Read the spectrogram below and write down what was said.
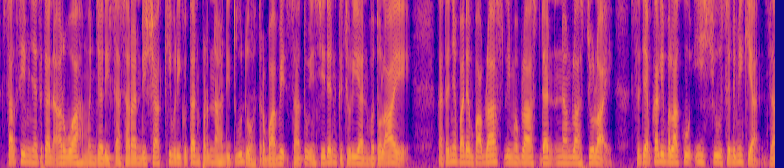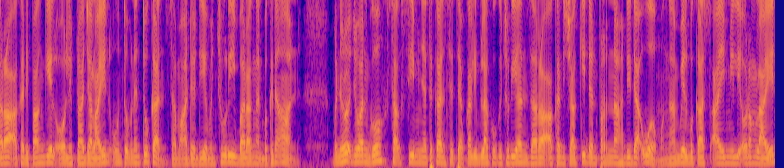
saksi menyatakan arwah menjadi sasaran disyaki berikutan pernah dituduh terbabit satu insiden kecurian botol air. Katanya pada 14, 15 dan 16 Julai, setiap kali berlaku isu sedemikian, Zara akan dipanggil oleh pelajar lain untuk menentukan sama ada dia mencuri barangan berkenaan. Menurut Joan Goh, saksi menyatakan setiap kali berlaku kecurian, Zara akan disyaki dan pernah didakwa mengambil bekas air milik orang lain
